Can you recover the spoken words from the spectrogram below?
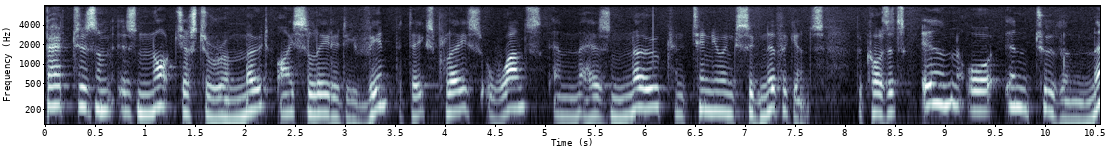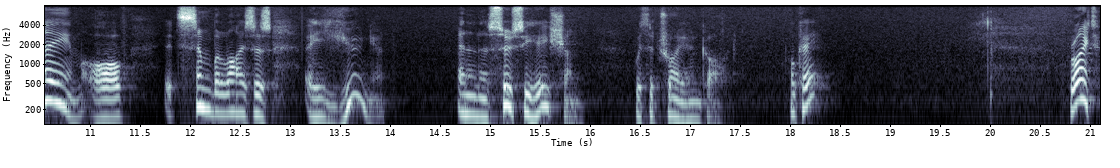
Baptism is not just a remote, isolated event that takes place once and has no continuing significance because it's in or into the name of, it symbolizes a union and an association with the triune God. Okay? Right.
